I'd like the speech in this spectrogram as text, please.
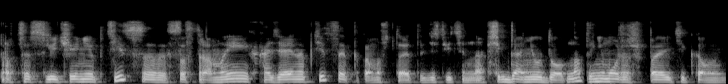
процесс лечения птиц э, со стороны хозяина птицы, потому что это действительно всегда неудобно. Ты не можешь пойти к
